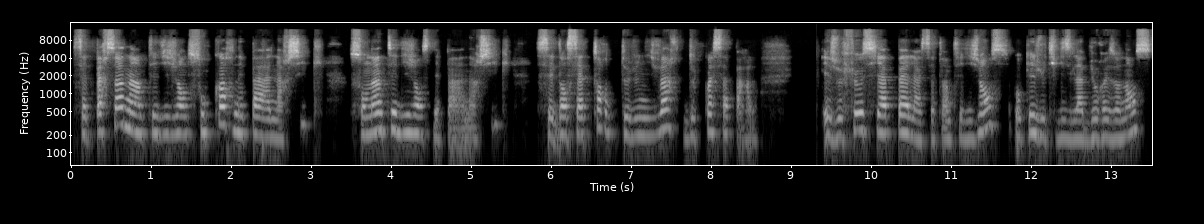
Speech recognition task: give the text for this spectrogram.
cette personne intelligente. Son corps n'est pas anarchique, son intelligence n'est pas anarchique. C'est dans cet ordre de l'univers de quoi ça parle. Et je fais aussi appel à cette intelligence. Ok, j'utilise la biorésonance,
